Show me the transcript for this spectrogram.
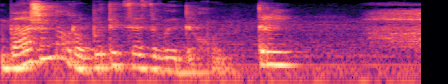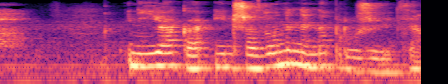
Бажано робити це з видихом. Три. Ніяка інша зона не напружується.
